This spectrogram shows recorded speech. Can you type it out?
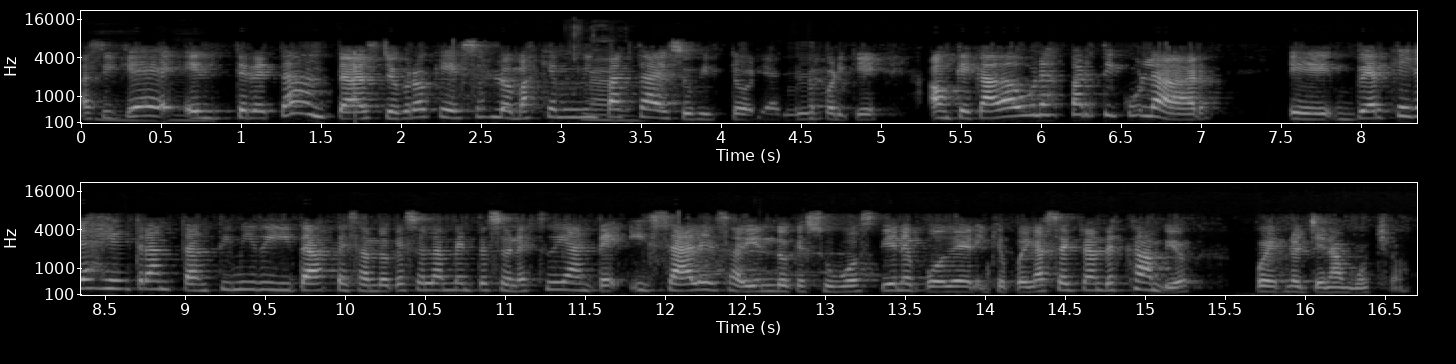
Así que entre tantas, yo creo que eso es lo más que a mí me impacta de sus historias, porque aunque cada una es particular, eh, ver que ellas entran tan timiditas pensando que solamente son estudiantes y salen sabiendo que su voz tiene poder y que pueden hacer grandes cambios, pues nos llena mucho.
